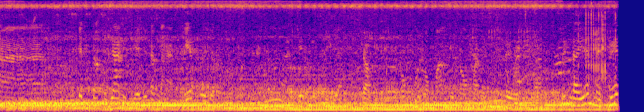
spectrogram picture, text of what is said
อ่า เป็นต้นญาติเสียที่ต่างหากเทียบเลยอยู่เทียบเลยเสียจับต้องพูดออกมาคุณออกมาที่นี่เลยวันนี้นะซึ่งไดเอ็นไม่เฟส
